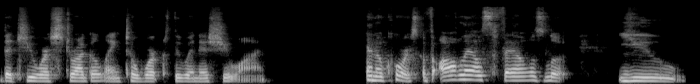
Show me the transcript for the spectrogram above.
that you are struggling to work through an issue on. And of course, if all else fails, look, you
